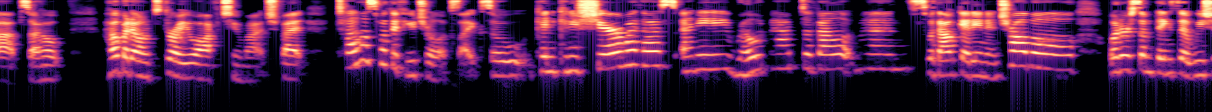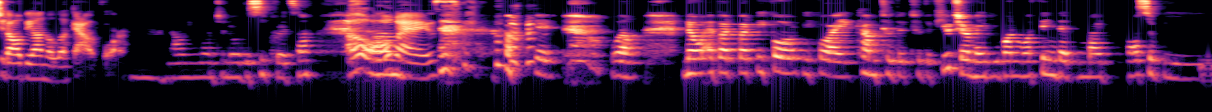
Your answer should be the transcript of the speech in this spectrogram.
up. So I hope, I hope I don't throw you off too much, but tell us what the future looks like. So can, can you share with us any roadmap developments without getting in trouble? What are some things that we should all be on the lookout for? Now you want to know the secrets, huh? Oh, um, always. okay. Well, no, but, but before, before I come to the, to the future, maybe one more thing that might also be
